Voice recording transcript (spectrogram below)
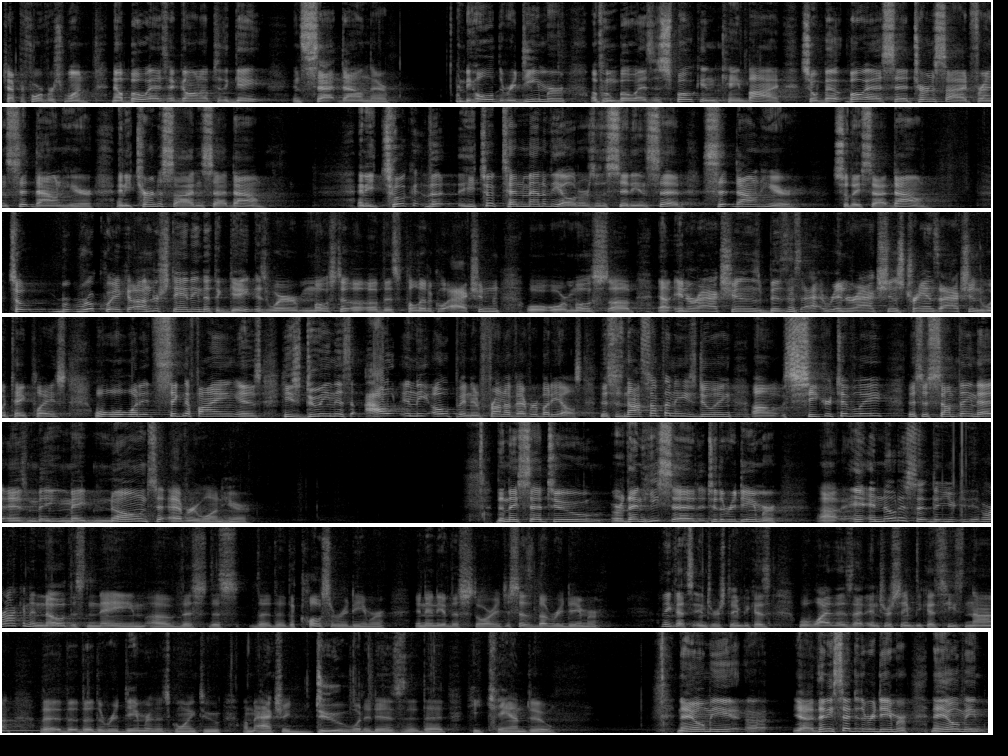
Chapter 4, verse 1. Now Boaz had gone up to the gate and sat down there. And behold, the Redeemer of whom Boaz has spoken came by. So Boaz said, Turn aside, friend, sit down here. And he turned aside and sat down. And he took, the, he took ten men of the elders of the city and said, Sit down here. So they sat down. So, real quick, understanding that the gate is where most of, this political action or, most uh, uh interactions, business interactions, transactions would take place, what it's signifying is he's doing this out in the open in front of everybody else. This is not something he's doing uh, secretively, this is something that is being made known to everyone here. Then they said to, or then he said to the Redeemer, uh, and, and, notice that, that you, we're not going to know this name of this, this the, the, the, closer Redeemer in any of this story. It just says the Redeemer. I think that's interesting because, well, why is that interesting? Because he's not the, the, the, the Redeemer that's going to um, actually do what it is that, that he can do. Naomi, uh, yeah, then he said to the Redeemer, Naomi,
